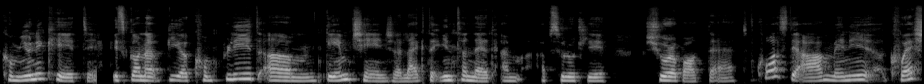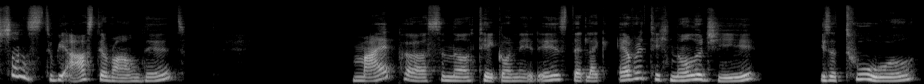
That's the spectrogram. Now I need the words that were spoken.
communicating. It's going to be a complete um, game changer like the internet. I'm absolutely sure about that. Of course, there are many uh, questions to be asked around it. My personal take on it is that like every technology is a tool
